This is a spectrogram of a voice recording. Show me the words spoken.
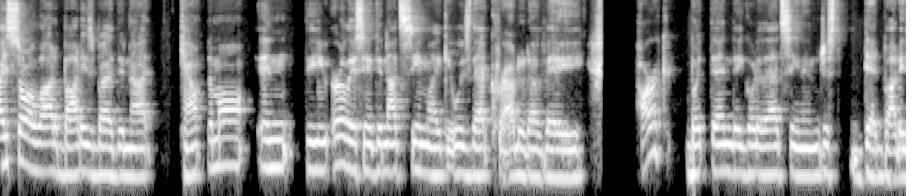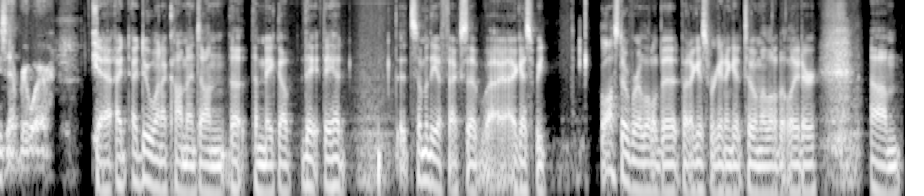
I saw a lot of bodies, but I did not count them all. In the earliest, scene, it did not seem like it was that crowded of a park. But then they go to that scene and just dead bodies everywhere. Yeah, I, I do want to comment on the the makeup. They they had some of the effects that uh, I guess we glossed over a little bit, but I guess we're gonna get to them a little bit later. Um,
